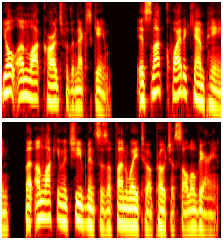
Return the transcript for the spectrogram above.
you'll unlock cards for the next game. It's not quite a campaign, but unlocking achievements is a fun way to approach a solo variant.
